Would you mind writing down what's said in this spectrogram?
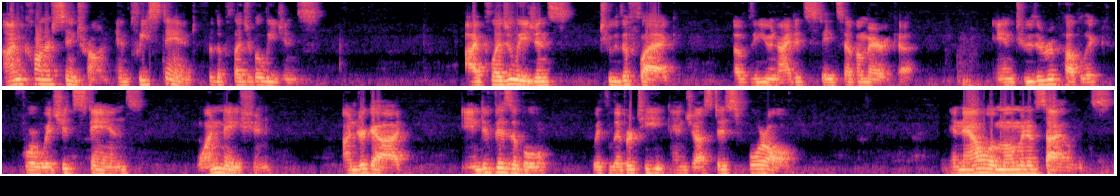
I'm Connor Cintron, and please stand for the Pledge of Allegiance. I pledge allegiance to the flag of the United States of America and to the republic for which it stands, one nation, under God, indivisible, with liberty and justice for all. And now a moment of silence.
